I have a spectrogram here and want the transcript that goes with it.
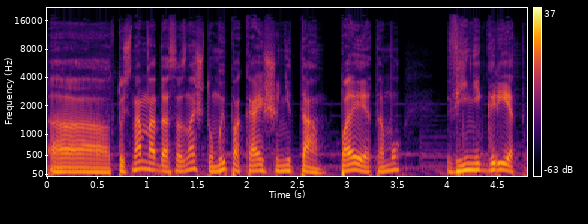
А, то есть нам надо осознать, что мы пока еще не там. Поэтому винегрет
